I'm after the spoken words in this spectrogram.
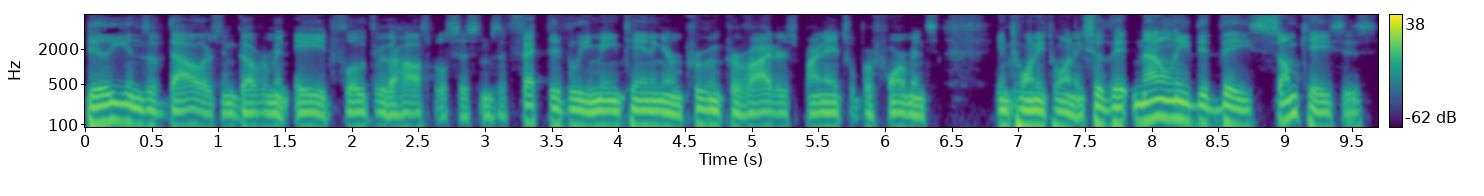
billions of dollars in government aid flowed through their hospital systems, effectively maintaining or improving providers' financial performance in 2020. So that not only did they, some cases,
